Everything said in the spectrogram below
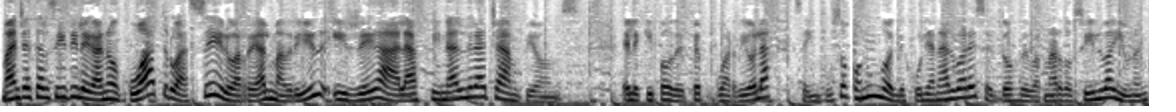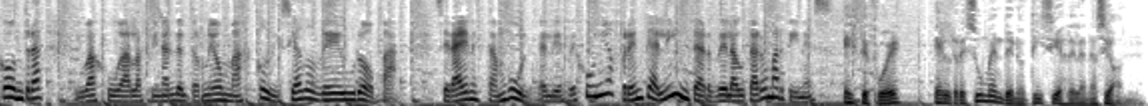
Manchester City le ganó 4 a 0 a Real Madrid y llega a la final de la Champions. El equipo de Pep Guardiola se impuso con un gol de Julián Álvarez, dos de Bernardo Silva y uno en contra, y va a jugar la final del torneo más codiciado de Europa. Será en Estambul el 10 de junio frente al Inter de Lautaro Martínez. Este fue el resumen de Noticias de la Nación.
